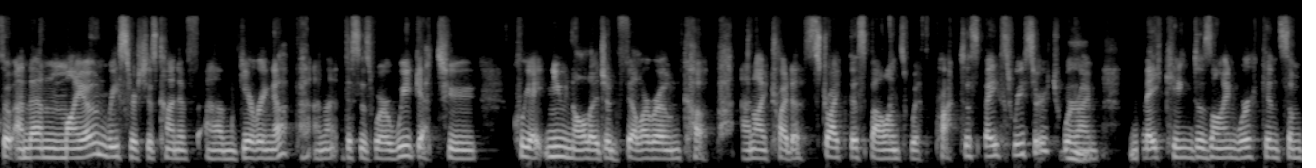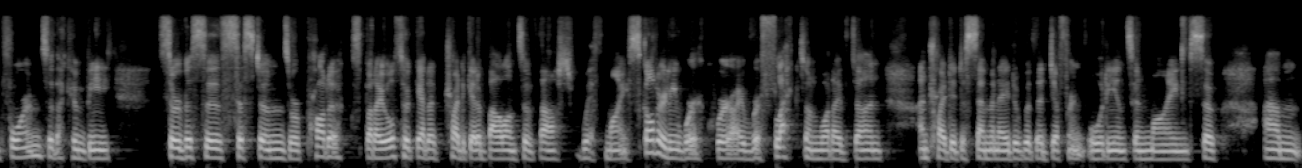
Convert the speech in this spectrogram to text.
So, and then my own research is kind of um, gearing up and this is where we get to create new knowledge and fill our own cup. And I try to strike this balance with practice-based research where mm. I'm making design work in some form. So that can be services, systems, or products, but I also get a try to get a balance of that with my scholarly work where I reflect on what I've done and try to disseminate it with a different audience in mind. So um,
